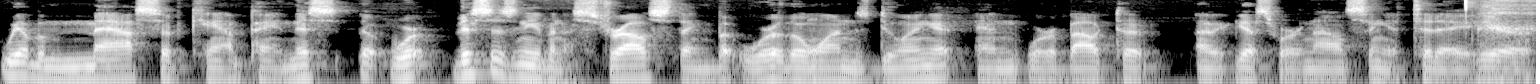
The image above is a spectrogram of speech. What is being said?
we have a massive campaign. This we're this isn't even a Strauss thing, but we're the ones doing it, and we're about to. I guess we're announcing it today here.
